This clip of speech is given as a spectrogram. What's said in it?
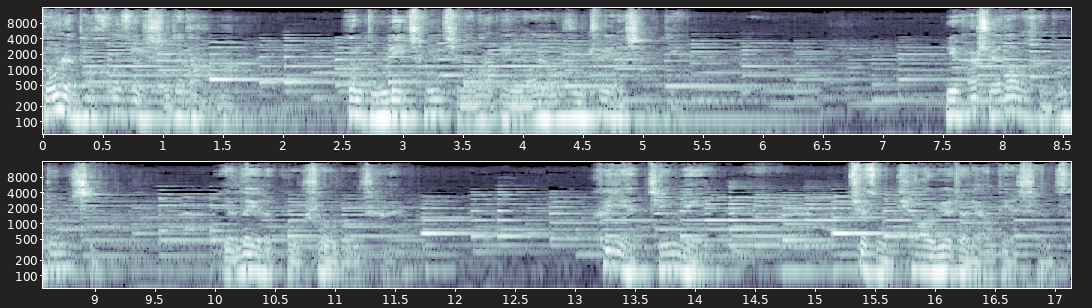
容忍他喝醉时的打骂，更独立撑起了那片摇摇欲坠的小店。女孩学到了很多东西，也累得骨瘦如柴，可眼睛里却总跳跃着两点神采。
